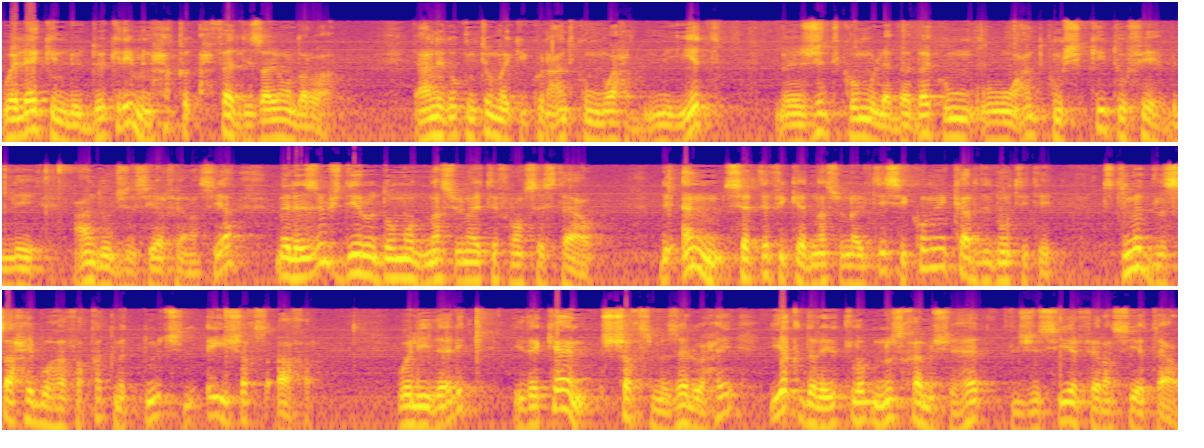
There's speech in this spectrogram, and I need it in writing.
ولكن le décret من حق الأحفاد les ayants droit. يعني دوك أنتم كي يكون عندكم واحد ميت جدكم ولا باباكم وعندكم شكيتوا فيه باللي عنده الجنسية الفرنسية ما لازمش ديروا demande nationalité française تاعو. لأن certificat nationalité c'est comme carte d'identité تتمد لصاحبها فقط ما تتمدش لأي شخص آخر. ولذلك إذا كان الشخص مازال حي يقدر يطلب نسخة من شهادة الجنسية الفرنسية تاعو.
